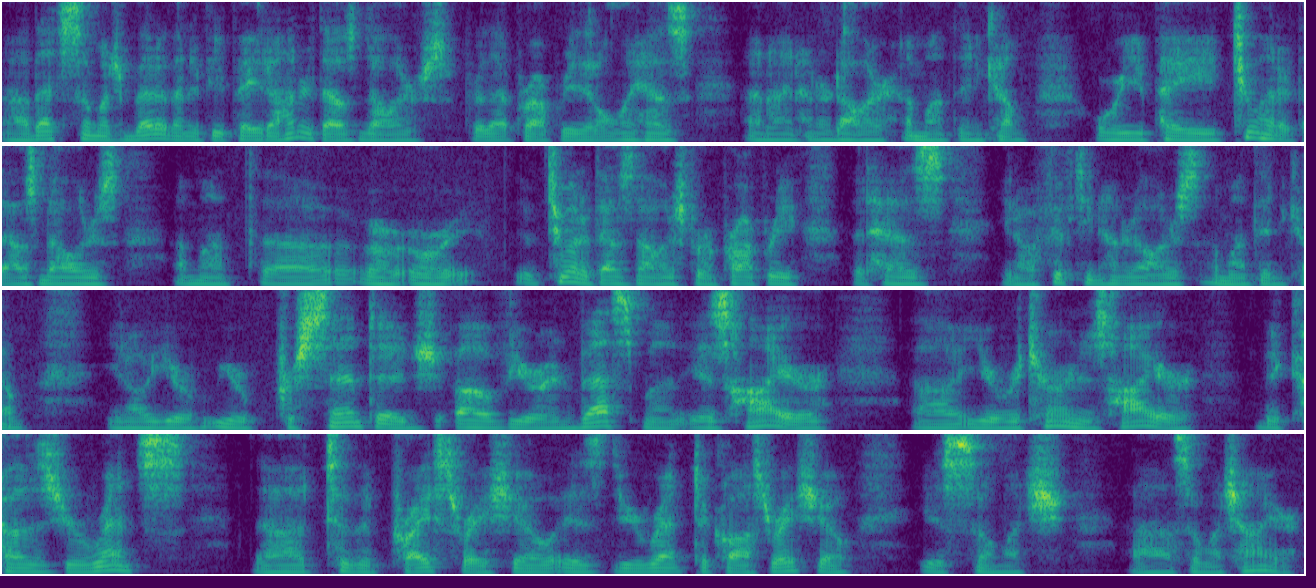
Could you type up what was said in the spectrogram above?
uh, that's so much better than if you paid $100,000 for that property that only has a $900 a month income, or you pay $200,000 a month, uh, or, or $200,000 for a property that has, you know, $1,500 a month income. You know, your, your percentage of your investment is higher, uh, your return is higher because your rents uh, to the price ratio is, your rent to cost ratio is so much, uh, so much higher.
